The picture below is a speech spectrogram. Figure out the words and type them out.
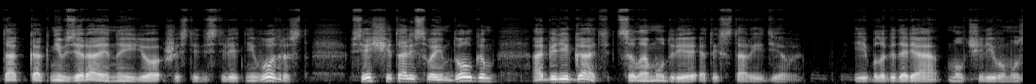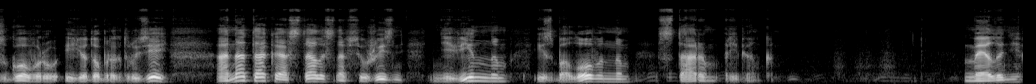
так как, невзирая на ее шестидесятилетний возраст, все считали своим долгом оберегать целомудрие этой старой девы. И благодаря молчаливому сговору ее добрых друзей – она так и осталась на всю жизнь невинным, избалованным старым ребенком. Мелани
